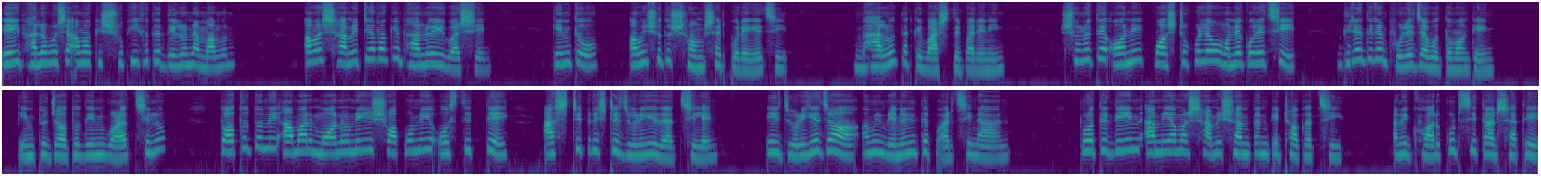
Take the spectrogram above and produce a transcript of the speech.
এই ভালোবাসা আমাকে সুখী হতে দিল না, মামুন। আমার স্বামীটি আমাকে ভালোই বাসে, কিন্তু আমি শুধু সংসার করে গেছি। ভালো তাকে বাসতে পারিনি। শুরুতে অনেক কষ্ট করলেও মনে করেছি, ধীরে ধীরে ভুলে যাব তোমাকে। কিন্তু যতদিন গড়াচ্ছিল তত তুমি আমার মননে, স্বপনে অস্তিত্বে আষ্টে পৃষ্ঠে জড়িয়ে যাচ্ছিলে। এই জড়িয়ে যাওয়া আমি মেনে নিতে পারছি না প্রতিদিন আমি আমার স্বামীর সন্তানকে ঠকাচ্ছি। আমি ঘর করছি তার সাথে,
